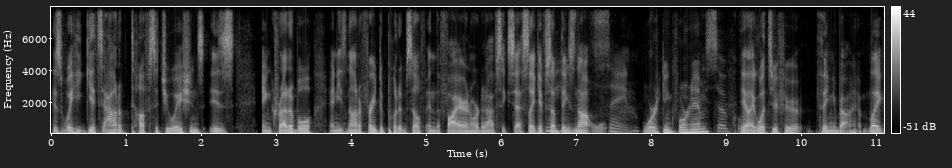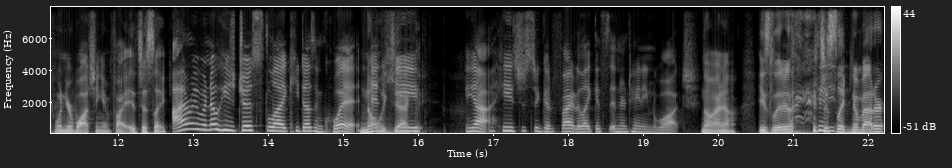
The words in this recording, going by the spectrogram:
his way he gets out of tough situations is incredible and he's not afraid to put himself in the fire in order to have success like if something's not w- working for him so cool. yeah like what's your favorite thing about him like when you're watching him fight it's just like I don't even know. He's just like he doesn't quit. no And he- exactly yeah, he's just a good fighter. Like it's entertaining to watch. No, I know. He's literally just like no matter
